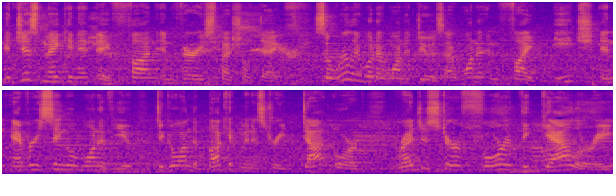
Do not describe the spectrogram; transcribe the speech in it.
and just making it a fun and very special day. So really what I want to do is I want to invite each and every single one of you to go on the bucketministry.org, register for the gallery,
